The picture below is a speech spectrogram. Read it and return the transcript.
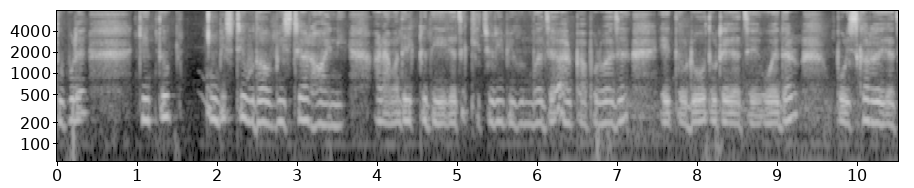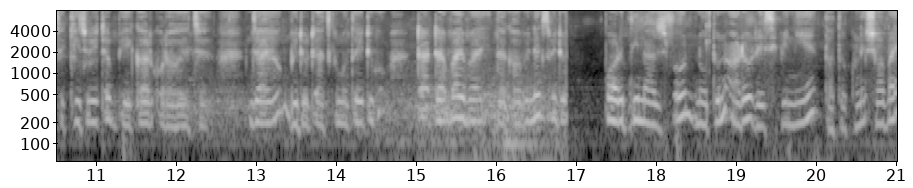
দুপুরে। কিন্তু বৃষ্টি উধাও, বৃষ্টি আর হয়নি। আর আমাদের একটু দিয়ে গেছে খিচুড়ি, বেগুন ভাজা আর পাঁপড় ভাজা। এই তো রোদ উঠে গেছে ওয়েদার পরিষ্কার হয়ে গেছে, খিচুড়িটা বেকার করা হয়েছে। যাই হোক, ভিডিওটা আজকের মতো এইটুকু। টাটা বাই বাই দেখা হবে নেক্সট ভিডিও পরের দিন আসব নতুন আরও রেসিপি নিয়ে। ততক্ষণে সবাই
